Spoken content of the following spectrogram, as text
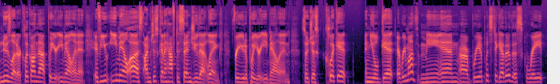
newsletter. Click on that, put your email in it. If you email us, I'm just going to have to send you that link for you to put your email in. So just click it, and you'll get every month. Me and uh, Brea puts together this great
